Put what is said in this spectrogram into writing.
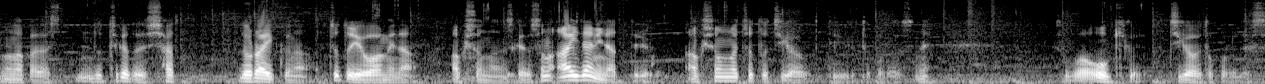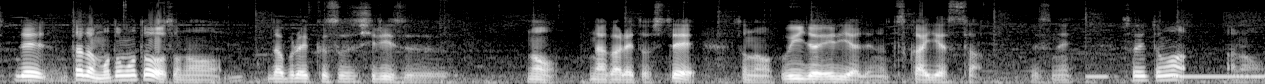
の中でどっちかというとシャドライクなちょっと弱めなアクションなんですけどその間になってる。アクションがちょっと違うっていうところですね。そこは大きく違うところですでただもともとその WX シリーズの流れとしてそのウィードエリアでの使いやすさですねそれともあの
